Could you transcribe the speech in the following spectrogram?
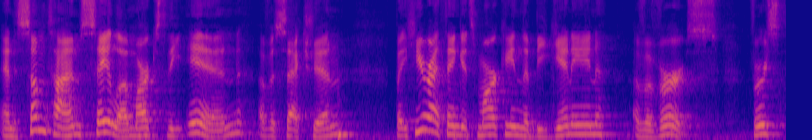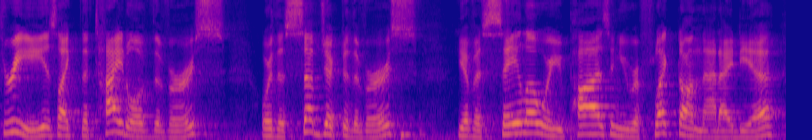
And sometimes Selah marks the end of a section, but here I think it's marking the beginning of a verse. Verse 3 is like the title of the verse or the subject of the verse. You have a Selah where you pause and you reflect on that idea.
